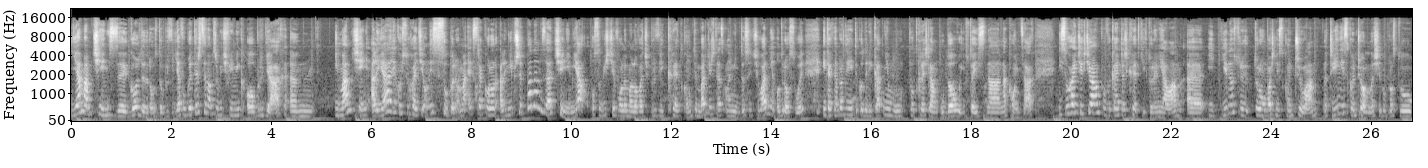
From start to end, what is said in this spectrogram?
ja mam cień z Golden Rose do brwi. Ja w ogóle też chcę Wam zrobić filmik o brwiach. I mam cień, ale ja jakoś, słuchajcie, on jest super, on ma ekstra kolor, ale nie przepadam za cieniem. Ja osobiście wolę malować brwi kredką, tym bardziej, że teraz one mi dosyć ładnie odrosły i tak naprawdę je tylko delikatnie podkreślam u dołu i tutaj na, na końcach. I słuchajcie, chciałam powykańczać kredki, które miałam e, i jedną, którą właśnie skończyłam, znaczy jej nie skończyłam, ona się po prostu,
